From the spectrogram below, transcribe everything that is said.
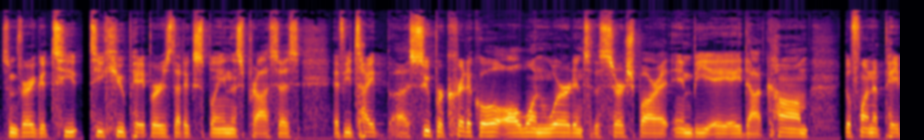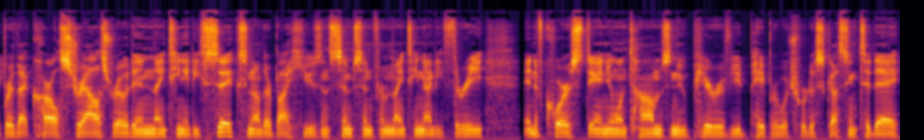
some very good T- TQ papers that explain this process. If you type uh, supercritical, all one word, into the search bar at mbaa.com, you'll find a paper that Karl Strauss wrote in 1986, another by Hughes and Simpson from 1993, and of course Daniel and Tom's new peer-reviewed paper, which we're discussing today.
